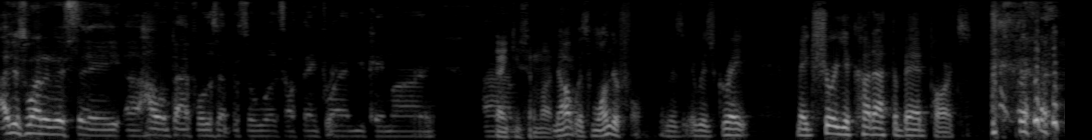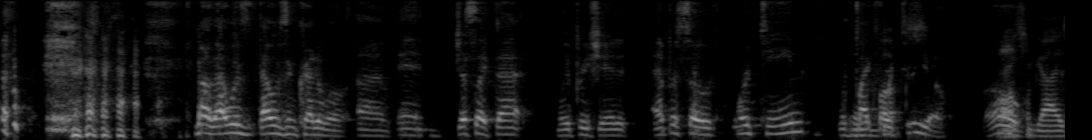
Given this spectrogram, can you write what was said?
I just wanted to say uh, how impactful this episode was. How thankful I am you came on. Um, Thank you so much. no it was wonderful it was it was great make sure you cut out the bad parts no, that was that was incredible, um, and just like that, we appreciate it. Episode fourteen with Mike the books. Fortunio. Oh. thank you guys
